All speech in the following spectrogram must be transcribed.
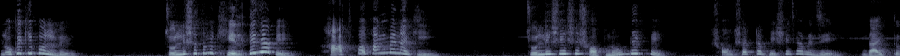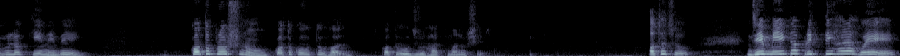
লোকে কি বলবে? চল্লিশে তুমি খেলতে যাবে? হাত পা ভাঙবে নাকি? চল্লিশে এসে স্বপ্নও দেখবে? সংসারটা ভেসে যাবে যে? দায়িত্বগুলো কে নেবে? কত প্রশ্ন, কত কৌতূহল, কত অজুহাত মানুষের। অথচ যে মেয়েটা বৃত্তিহারা হয়ে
